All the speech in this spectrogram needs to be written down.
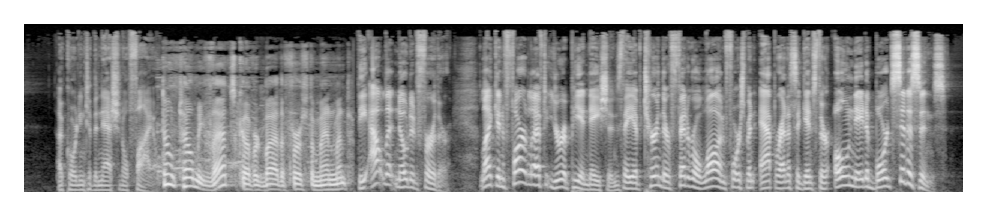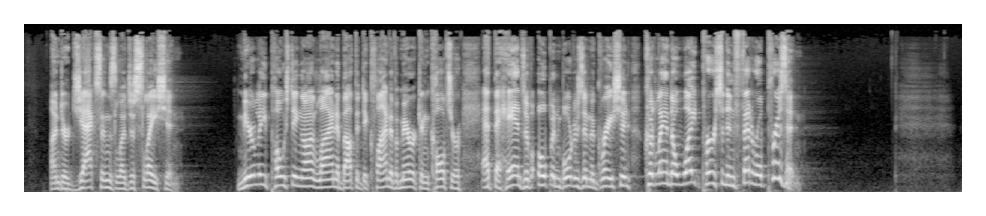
according to the National File. Don't tell me that's covered by the First Amendment. The outlet noted further like in far left European nations, they have turned their federal law enforcement apparatus against their own native born citizens under Jackson's legislation. Merely posting online about the decline of American culture at the hands of open borders immigration could land a white person in federal prison.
